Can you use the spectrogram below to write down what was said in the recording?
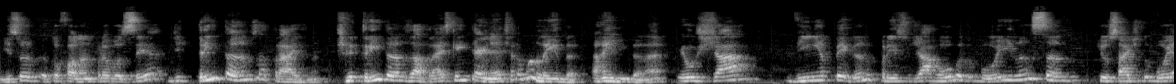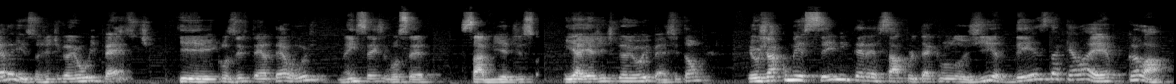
Isso eu estou falando para você de 30 anos atrás, né? De 30 anos atrás que a internet era uma lenda ainda, né? Eu já vinha pegando preço de arroba do boi e lançando, que o site do boi era isso. A gente ganhou o IBEST, que inclusive tem até hoje, nem sei se você sabia disso. E aí a gente ganhou o IBEST. Então, eu já comecei a me interessar por tecnologia desde aquela época lá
